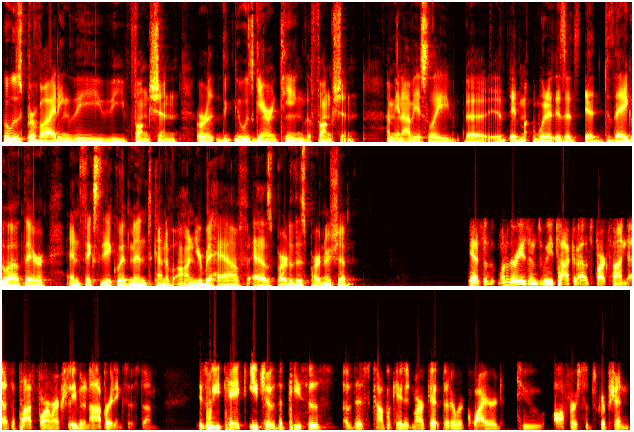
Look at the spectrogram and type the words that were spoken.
who's providing the the function or the, who's guaranteeing the function? I mean, obviously, uh, it, it would it, is it, do they go out there and fix the equipment kind of on your behalf as part of this partnership? Yeah. So one of the reasons we talk about SparkFund as a platform, or actually even an operating system, is we take each of the pieces of this complicated market that are required to offer subscription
